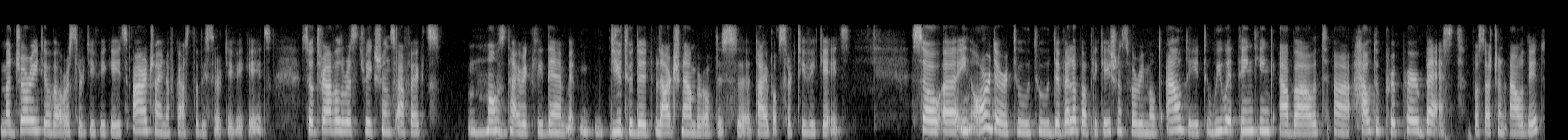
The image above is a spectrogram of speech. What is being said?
majority of our certificates are chain of custody certificates. So travel restrictions affects most directly them due to the large number of this uh, type of certificates. So, uh, in order to, to develop applications for remote audit, we were thinking about uh, how to prepare best for such an audit.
